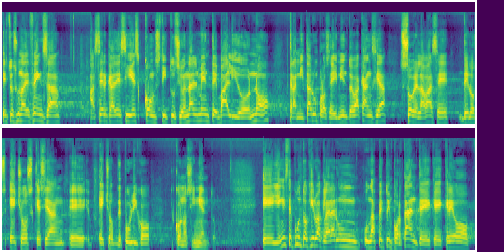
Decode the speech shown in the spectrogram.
esto es una defensa acerca de si es constitucionalmente válido o no tramitar un procedimiento de vacancia sobre la base de los hechos que se han eh, hecho de público conocimiento. Eh, y en este punto quiero aclarar un, un aspecto importante que creo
